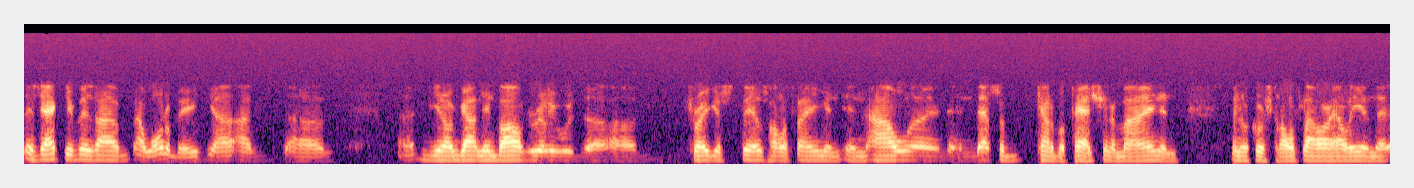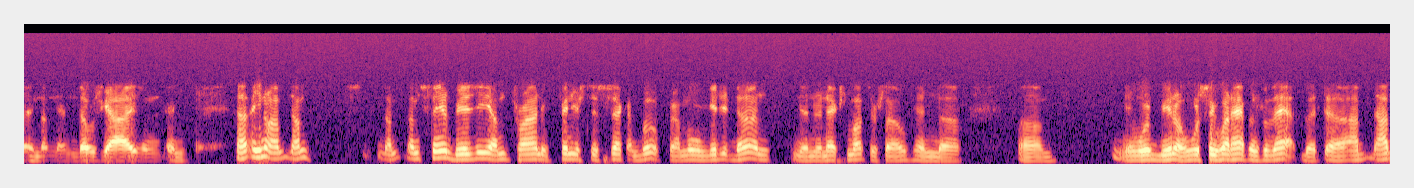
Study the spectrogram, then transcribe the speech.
as active as I I want to be. I, I uh, you know, gotten involved really with uh, uh, Tragos Thesz Hall of Fame in, in Iowa, and, and that's a kind of a passion of mine. And and of course Cauliflower Alley and the, and, and those guys, and and uh, you know I'm, I'm I'm I'm staying busy. I'm trying to finish this second book. I'm going to get it done in the next month or so, and uh, um, and we'll you know we'll see what happens with that. But uh, I, I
